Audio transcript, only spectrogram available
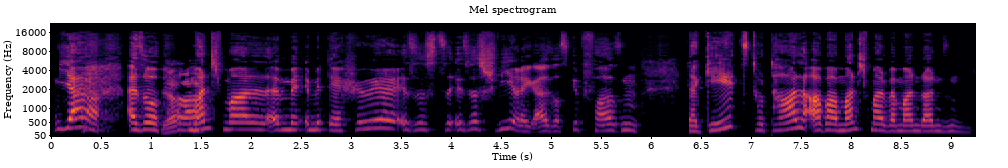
Ja, also Ja, manchmal äh, mit, mit der Höhe ist es, ist es schwierig. Also es gibt Phasen, da geht's total, aber manchmal, wenn man dann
